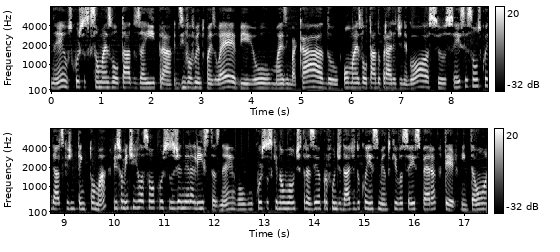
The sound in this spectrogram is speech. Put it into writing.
né? Os cursos que são mais voltados aí para desenvolvimento mais web ou mais embarcado ou mais voltado para a área de negócios. Esses são os cuidados que a gente tem que tomar, principalmente em relação a cursos generalistas, né? Ou cursos que não vão te trazer a profundidade do conhecimento que você espera ter. Então,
